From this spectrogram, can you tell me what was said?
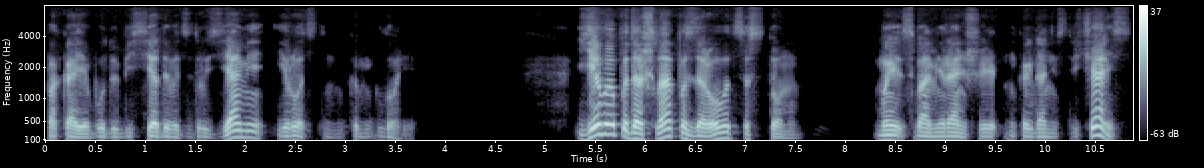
пока я буду беседовать с друзьями и родственниками Глории. Ева подошла поздороваться с Томом. Мы с вами раньше никогда не встречались,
